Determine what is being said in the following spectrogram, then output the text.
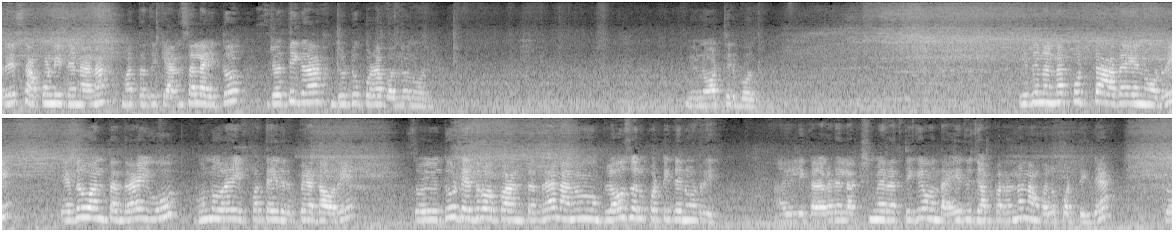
ಡ್ರೆಸ್ ಹಾಕೊಂಡಿದ್ದೆ ನಾನು. ಮತ್ತು ಅದು ಕ್ಯಾನ್ಸಲ್ ಆಯಿತು. ಜೊತೆಗೆ ದುಡ್ಡು ಕೂಡ ಬಂದು ನೋಡಿ ನೀವು ನೋಡ್ತಿರ್ಬೋದು. ಇದು ನನ್ನ ಪುಟ್ಟ ಆದಾಯ ನೋಡ್ರಿ. ಎದುರು ಅಂತಂದ್ರೆ ಇವು ಮುನ್ನೂರ ಇಪ್ಪತ್ತೈದು ರೂಪಾಯಿ ಅದಾವ್ರಿ. ಸೊ ಇವು ದುಡ್ಡು ಎದುರುವಪ್ಪ ಅಂತಂದ್ರೆ ನಾನು ಬ್ಲೌಸ್ ಹೊಲ್ ಕೊಟ್ಟಿದ್ದೆ ನೋಡ್ರಿ. ಇಲ್ಲಿ ಕೆಳಗಡೆ ಲಕ್ಷ್ಮೀ ರತ್ತಿಗೆ ಒಂದು ಐದು ಜಂಪರನ್ನು ನಾವು ಹೊಲ ಕೊಟ್ಟಿದ್ದೆ. ಸೊ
